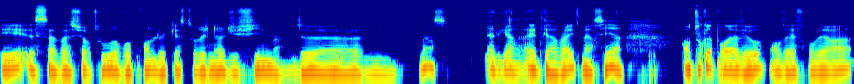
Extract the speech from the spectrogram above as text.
et ça va surtout reprendre le cast original du film de euh, mince Edgar, Wright. Edgar Wright. Merci. En tout cas pour la VO, en VF on verra.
